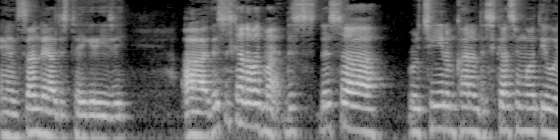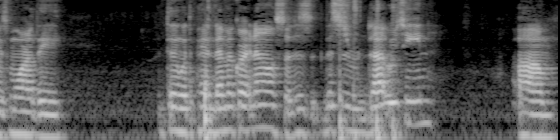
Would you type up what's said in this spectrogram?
And Sunday, I'll just take it easy. Uh, this is kind of like my this this uh, routine I'm kind of discussing with you is more of the dealing with the pandemic right now. So this this is that routine. Um,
